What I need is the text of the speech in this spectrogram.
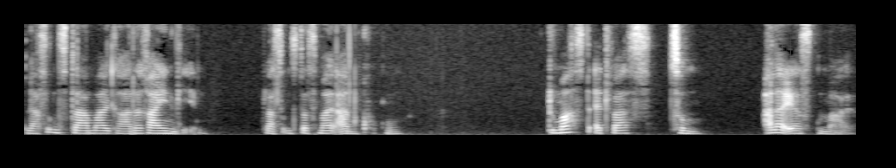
lass uns da mal gerade reingehen. Lass uns das mal angucken. Du machst etwas zum allerersten Mal.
